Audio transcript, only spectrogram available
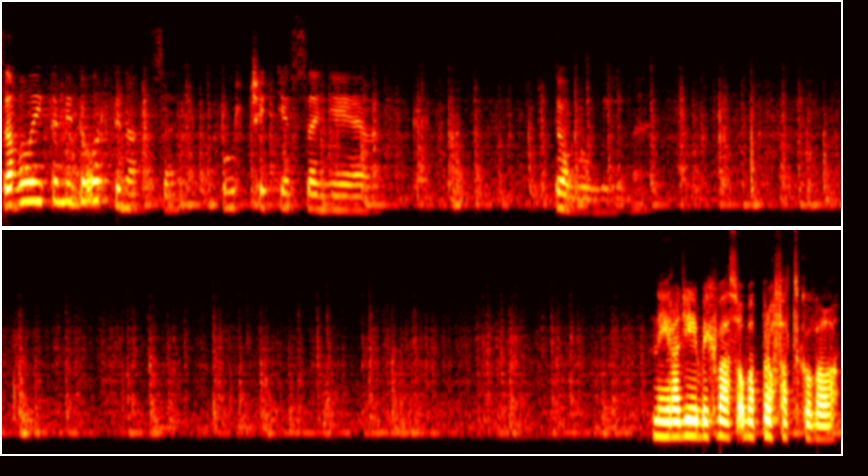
Zavolejte mi do ordinace. Určitě se nějak domluvíme. Nejraději bych vás oba profackovala.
